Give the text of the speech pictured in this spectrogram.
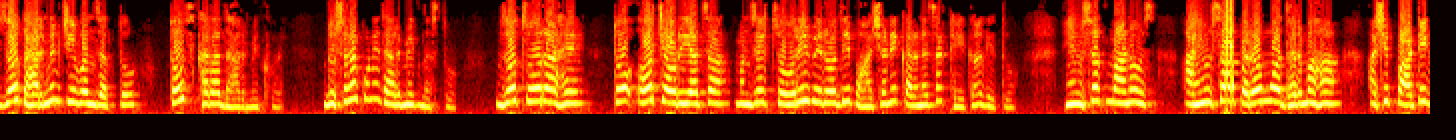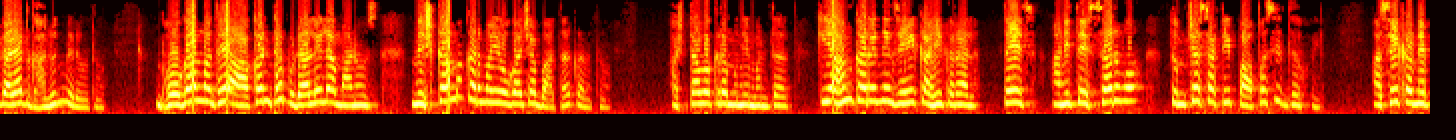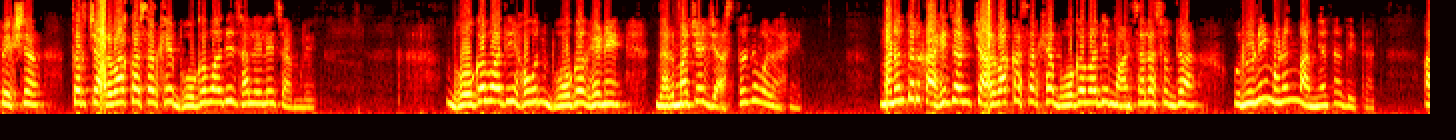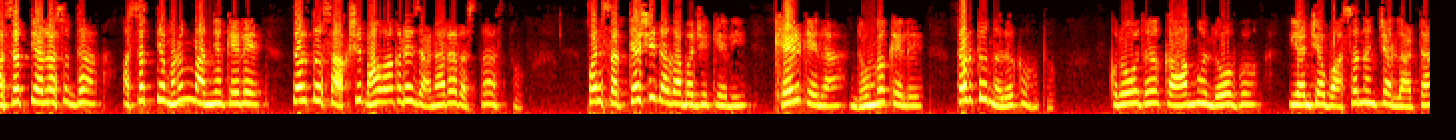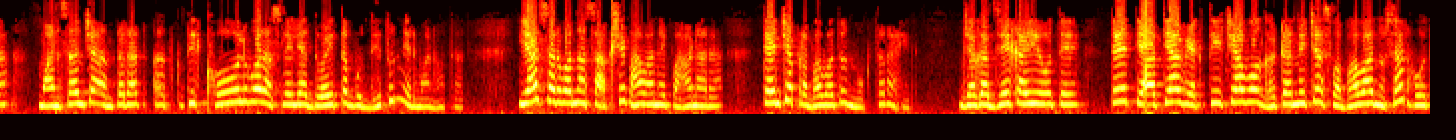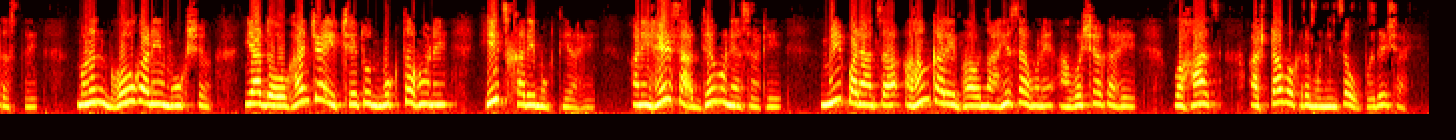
जो धार्मिक जीवन जगतो तोच खरा धार्मिक होय. दुसरा कोणी धार्मिक नसतो. जो चोर आहे तो अचौर्याचा म्हणजे चोरी विरोधी भाषणे करण्याचा ठेका घेतो. हिंसक माणूस अहिंसा परम व धर्म हा अशी पाटी गळ्यात घालून मिरवतो. भोगामध्ये आकंठ बुडालेला माणूस निष्काम कर्मयोगाच्या बाता करतो. अष्टावक्र मुनी म्हणतात की अहंकाराने जे काही कराल तेच आणि ते सर्व तुमच्यासाठी पापसिद्ध होईल. असे करण्यापेक्षा तर चारवाकासारखे भोगवादी झालेले चांगले. भोगवादी होऊन भोग घेणे धर्माच्या जास्त जवळ आहे. म्हणून तर काही जण चारवाकासारख्या भोगवादी माणसाला सुद्धा ऋणी म्हणून मान्यता देतात. असत्याला सुद्धा असत्य म्हणून मान्य केले तर तो साक्षी भावाकडे जाणारा रस्ता असतो. पण सत्याशी दगाबाजी केली खेळ केला ढोंग केले तर तो नरक होतो. क्रोध काम लोभ यांच्या वासनांच्या लाटा माणसांच्या अंतरात अगदी खोलवर असलेल्या द्वैत बुद्धीतून निर्माण होतात. या सर्वांना साक्षीभावाने पाहणारा त्यांच्या प्रभावातून मुक्त राहील. जगात जे काही होते ते त्या त्या व्यक्तीच्या व घटनेच्या स्वभावानुसार होत असते. म्हणून भोग आणि मोक्ष या दोघांच्या इच्छेतून मुक्त होणे हीच खरी मुक्ती आहे. आणि हे साध्य होण्यासाठी मीपणाचा अहंकारी भाव नाहीसा होणे आवश्यक आहे व हाच अष्टावक्र मुनींचा उपदेश आहे.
